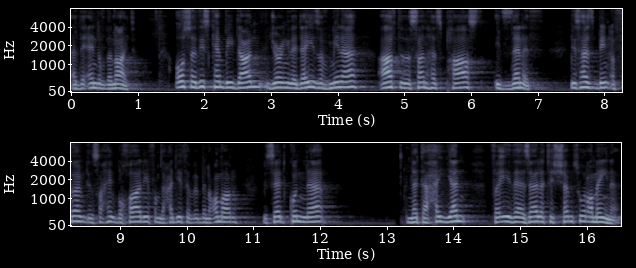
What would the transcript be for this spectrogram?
at the end of the night. Also, this can be done during the days of Mina after the sun has passed its zenith. This has been affirmed in Sahih Bukhari from the hadith of Ibn Umar, who said, كنا نتحين فإذا زالت الشمس رمينا.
